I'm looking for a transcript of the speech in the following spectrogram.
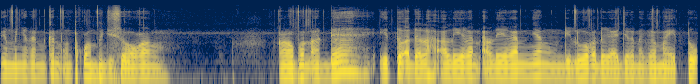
yang menyarankan untuk membenci seorang. Kalaupun ada itu adalah aliran-aliran yang di luar dari ajaran agama itu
